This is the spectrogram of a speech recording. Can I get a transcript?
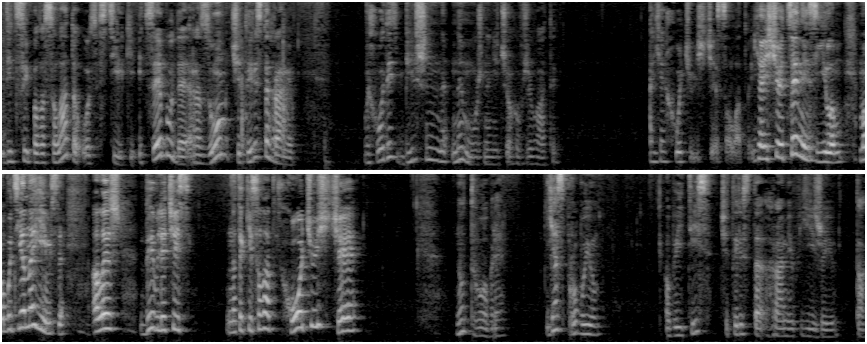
Відсипала салату ось стільки, і це буде разом 400 грамів. Виходить, більше не, можна нічого вживати. А я хочу ще салату. Я ще це не з'їла. Мабуть, я наїмся. Але ж, дивлячись на такий салат, хочу ще. Ну, добре. Я спробую обійтись 400 грамів їжею. Так.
